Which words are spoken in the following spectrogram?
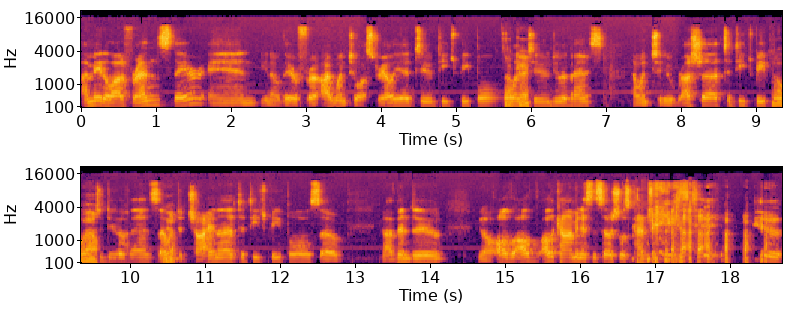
I made a lot of friends there, and you know they're for. I went to Australia to teach people Okay. and to do events. I went to Russia to teach people Oh, wow. and to do events. I went to China to teach people. So you know, I've been to you know all the, all, all the communist and socialist countries to to,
